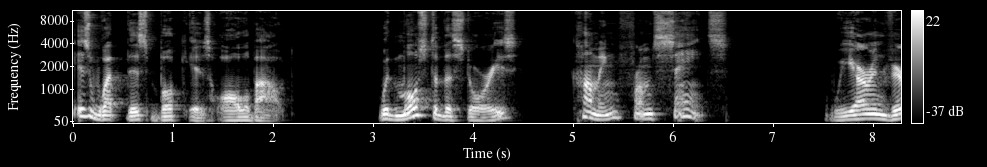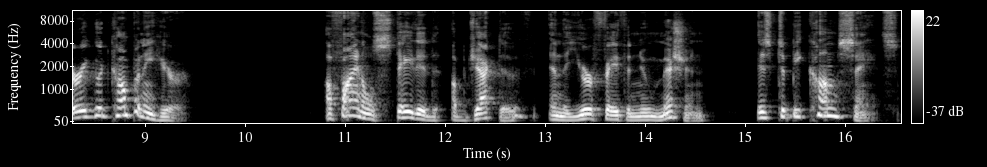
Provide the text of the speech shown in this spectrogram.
is what this book is all about, with most of the stories coming from saints. We are in very good company here. A final stated objective in the Your Faith Anew mission is to become saints.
